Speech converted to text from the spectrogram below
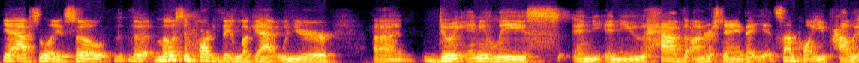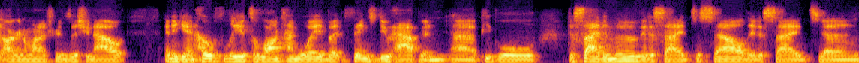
Yeah, absolutely. So the most important thing to look at when you're uh, doing any lease and, and you have the understanding that at some point you probably are going to want to transition out. And again, hopefully it's a long time away, but things do happen. Uh, people decide to move, they decide to sell, they decide to,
